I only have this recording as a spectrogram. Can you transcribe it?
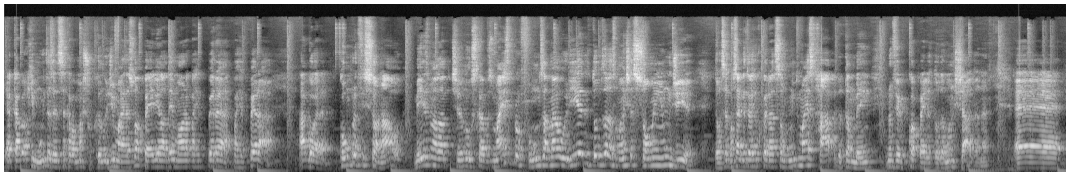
e acaba que muitas vezes você acaba machucando demais a sua pele e ela demora para recuperar, para recuperar. Agora, com profissional, mesmo ela tirando os cravos mais profundos, a maioria de todas as manchas somem em um dia. Então você consegue ter uma recuperação muito mais rápida também e não fica com a pele toda manchada, né? É,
